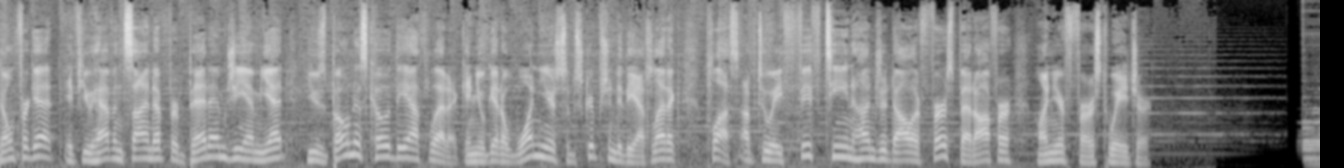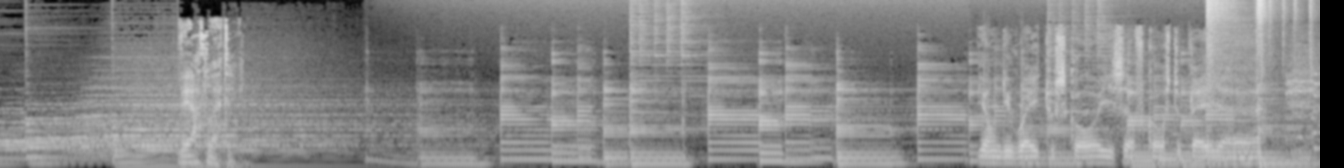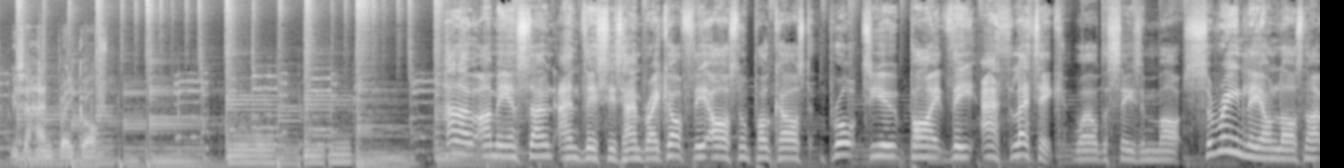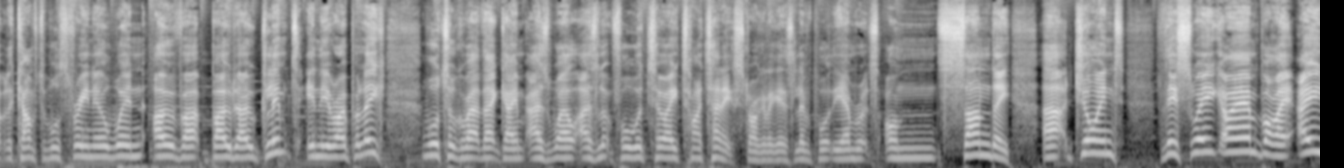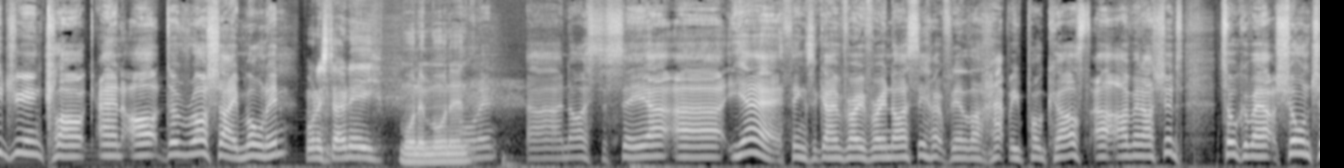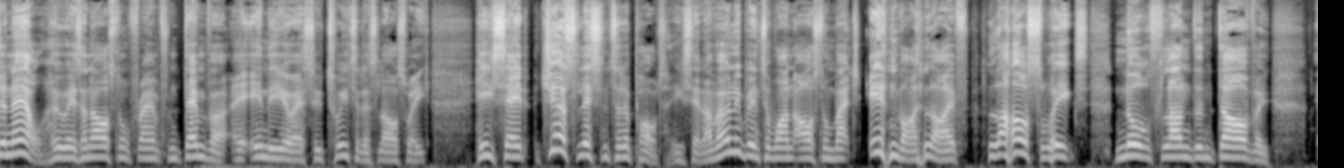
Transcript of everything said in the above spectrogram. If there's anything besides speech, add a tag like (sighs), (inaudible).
Don't forget, if you haven't signed up for BetMGM yet, use bonus code The Athletic, and you'll get a one-year subscription to The Athletic, plus up to a fifteen hundred dollar first bet offer on your first wager. The Athletic. The only way to score is, of course, to play uh, with a handbrake off. Hello, I'm Ian Stone, and this is Handbrake Off, the Arsenal podcast brought to you by The Athletic. Well, the season marched serenely on last night with a comfortable 3 0 win over Bodo Glimt in the Europa League. We'll talk about that game as well as look forward to a titanic struggle against Liverpool at the Emirates on Sunday. Uh, joined this week I am by Adrian Clarke and Art de Roche. Morning. Morning, Stoney. Morning, morning. Morning. Uh, nice to see you. Uh, yeah, things are going very, very nicely. Hopefully, another happy podcast. Uh, I mean, I should talk about Sean Janelle, who is an Arsenal fan from Denver uh, in the US, who tweeted us last week. He said, just listen to the pod. He said, I've only been to one Arsenal match (laughs) in my life, last week's North London Derby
